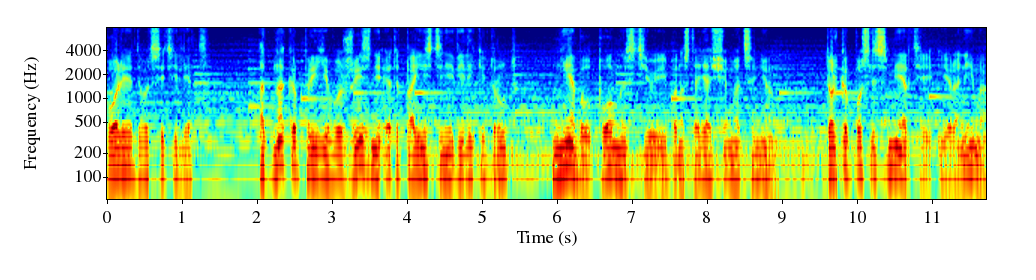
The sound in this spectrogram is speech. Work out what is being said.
более 20 лет. Однако при его жизни этот поистине великий труд не был полностью и по-настоящему оценен. Только после смерти Иеронима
